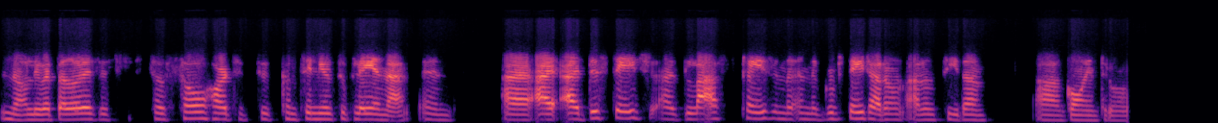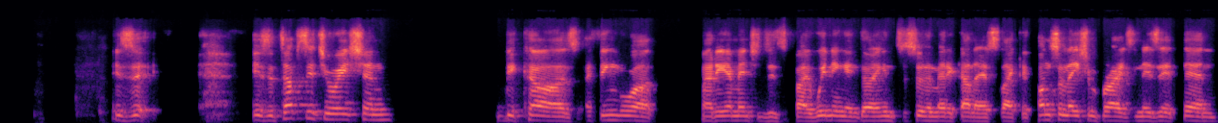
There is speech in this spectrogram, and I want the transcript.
you know Libertadores is so so hard to to continue to play in that and I, at this stage as last place in the in the group stage I don't I don't see them uh, going through. Is it is a tough situation because I think what Maria mentions is by winning and going into Sudamericana, it's like a consolation prize, and is it then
